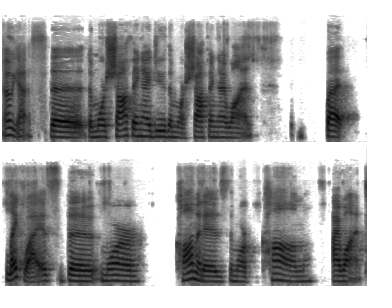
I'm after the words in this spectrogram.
oh yes the the more shopping i do the more shopping i want but likewise the more calm it is the more calm i want.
